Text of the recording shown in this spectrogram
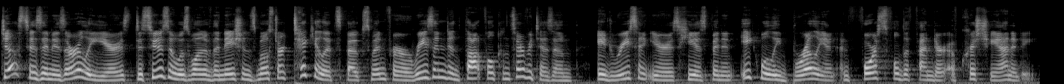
Just as in his early years, D'Souza was one of the nation's most articulate spokesmen for a reasoned and thoughtful conservatism, in recent years he has been an equally brilliant and forceful defender of Christianity.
